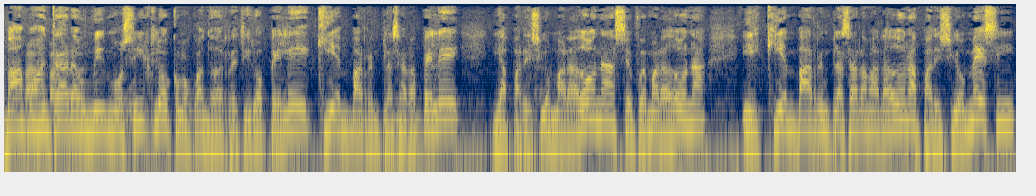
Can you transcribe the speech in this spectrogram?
Vamos Va a entrar a un mismo ciclo como cuando se retiró Pelé, quién va a reemplazar a Pelé y apareció Maradona, se fue Maradona y quién va a reemplazar a Maradona, apareció Messi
